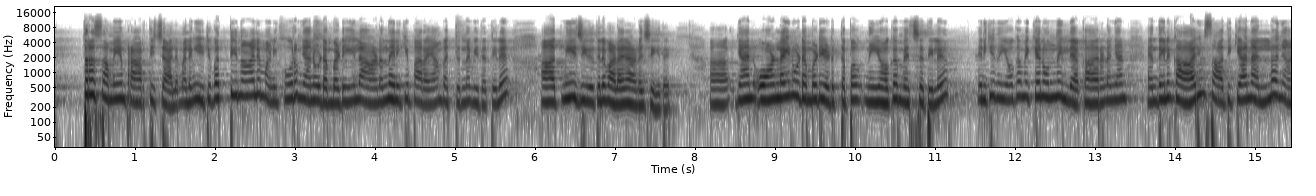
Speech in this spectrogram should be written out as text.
എത്ര സമയം പ്രാർത്ഥിച്ചാലും അല്ലെങ്കിൽ ഇരുപത്തിനാല് മണിക്കൂറും ഞാൻ ഉടമ്പടിയിലാണെന്ന് എനിക്ക് പറയാൻ പറ്റുന്ന വിധത്തിൽ ആത്മീയ ജീവിതത്തിൽ വളരാണ് ചെയ്തത്. ഞാൻ ഓൺലൈൻ ഉടമ്പടി എടുത്തപ്പോൾ നിയോഗം വെച്ചതിൽ എനിക്ക് നിയോഗം വെക്കാൻ കാരണം ഞാൻ എന്തെങ്കിലും കാര്യം സാധിക്കാനല്ല ഞാൻ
